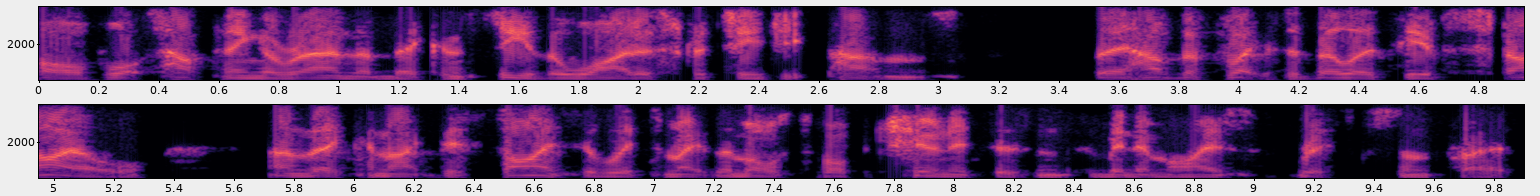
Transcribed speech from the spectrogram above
of what's happening around them. They can see the wider strategic patterns. They have the flexibility of style, and they can act decisively to make the most of opportunities and to minimize risks and threats.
